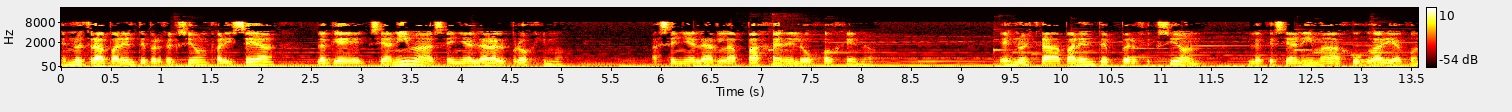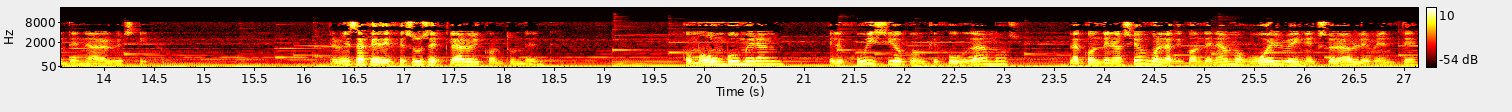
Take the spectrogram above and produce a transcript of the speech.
Es nuestra aparente perfección farisea la que se anima a señalar al prójimo, a señalar la paja en el ojo ajeno. Es nuestra aparente perfección la que se anima a juzgar y a condenar al vecino. El mensaje de Jesús es claro y contundente. Como un boomerang, el juicio con que juzgamos, la condenación con la que condenamos vuelve inexorablemente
